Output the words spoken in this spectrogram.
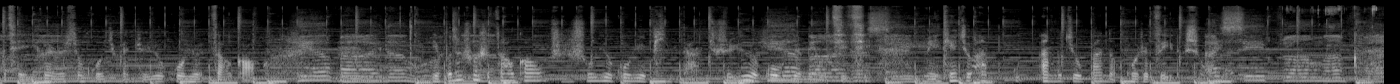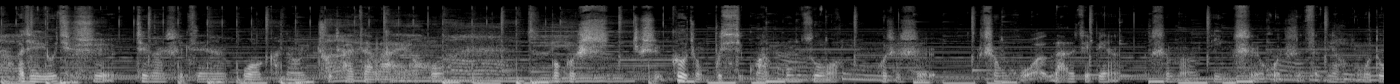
而且一个人的生活就感觉越过越糟糕。嗯，也不能说是糟糕，只是说越过越平淡，就是越过越没有激情，每天就按部按部就班的过着自己的生活。而且尤其是这段时间，我可能出差在外，然后包括是就是各种不习惯工作，或者是。生活来了这边，什么饮食或者是怎么样的，我都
